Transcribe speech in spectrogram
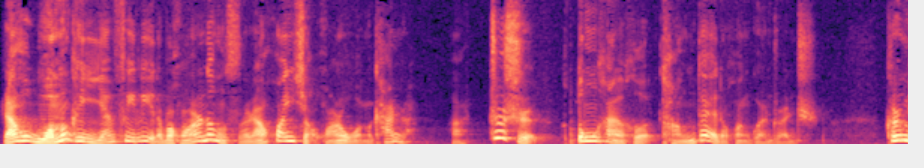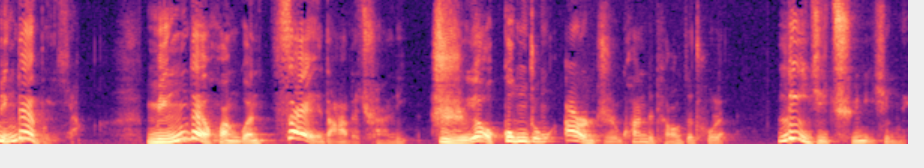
然后我们可以言费力的把皇上弄死，然后换一小皇上我们看着啊。这是东汉和唐代的宦官专制。可是明代不一样，明代宦官再大的权力，只要宫中二指宽的条子出来，立即取你性命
